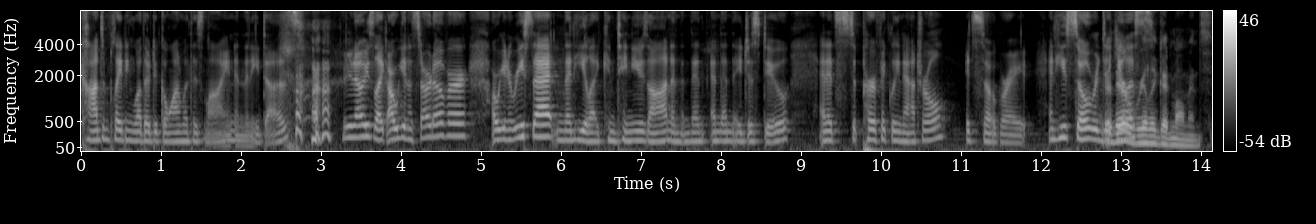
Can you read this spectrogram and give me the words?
contemplating whether to go on with his line and then he does. you know, he's like, Are we gonna start over? Are we gonna reset? And then he like continues on and then, then and then they just do. And it's perfectly natural. It's so great. And he's so ridiculous. There are really good moments.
